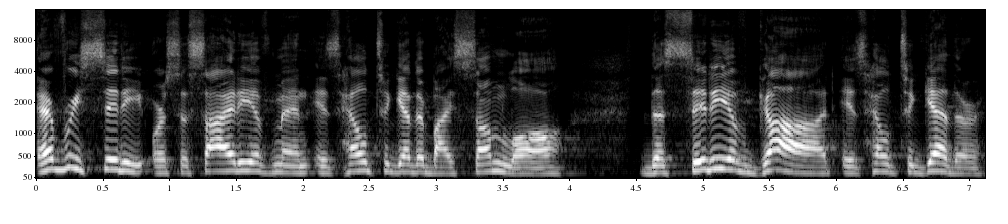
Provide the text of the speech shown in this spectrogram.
Every city or society of men is held together by some law. The city of God is held together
